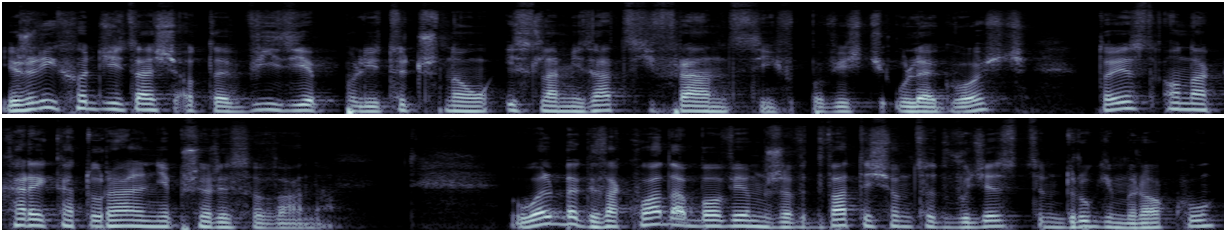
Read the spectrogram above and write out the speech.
Jeżeli chodzi zaś o tę wizję polityczną islamizacji Francji w powieści Uległość, to jest ona karykaturalnie przerysowana. Welbeck zakłada bowiem, że w 2022 roku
